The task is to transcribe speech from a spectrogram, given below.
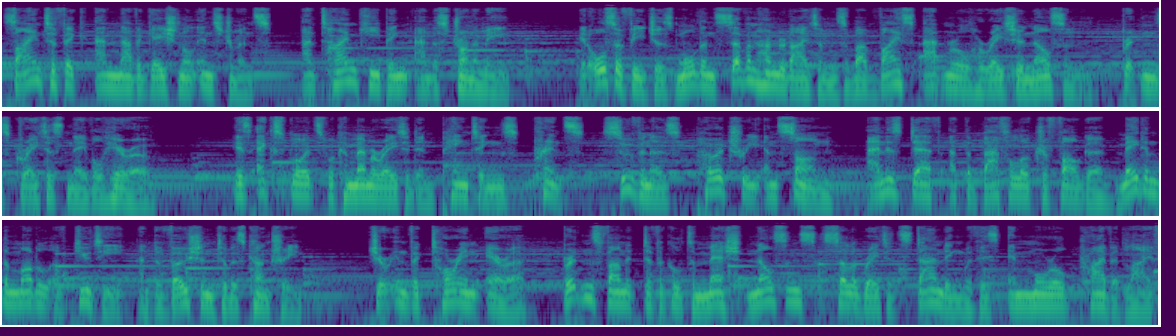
scientific and navigational instruments, and timekeeping and astronomy. It also features more than 700 items about Vice Admiral Horatio Nelson, Britain's greatest naval hero. His exploits were commemorated in paintings, prints, souvenirs, poetry and song, and his death at the Battle of Trafalgar made him the model of duty and devotion to his country. During Victorian era, Britons found it difficult to mesh Nelson's celebrated standing with his immoral private life.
